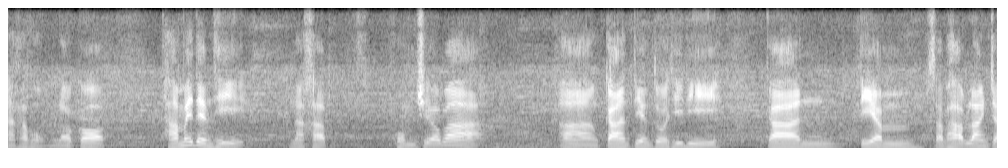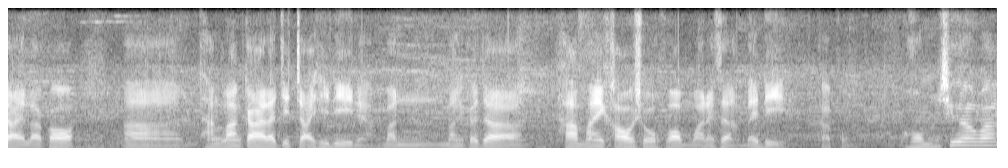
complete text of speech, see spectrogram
นะครับผมแล้วก็ทำให้เต็มที่นะครับ ผมเชื่อว่าการเตรียมตัวที่ดี การเตรียมสภาพร่างกายแล้วก็อ่าทั้งร่างกายและจิตใจที่ดีเนี่ยมันมันก็จะทำให้เขาโชว์ฟอร์มมาในสนามได้ดีครับผม ผมเชื่อว่า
